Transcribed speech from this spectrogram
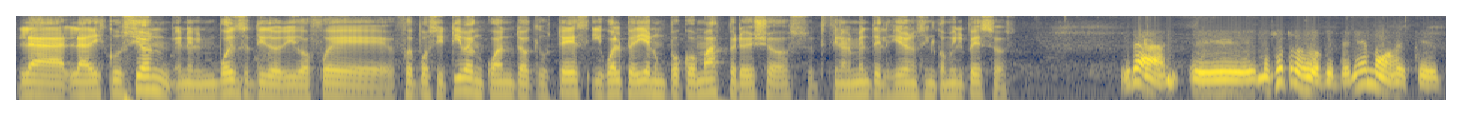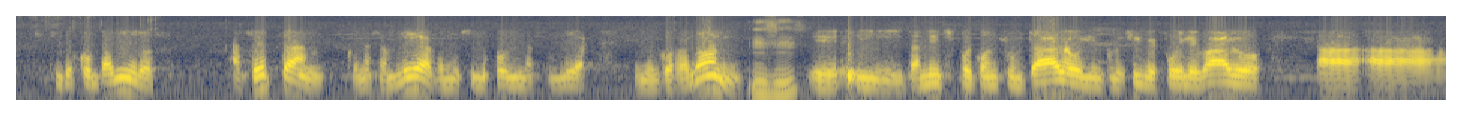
La, la discusión, en el buen sentido digo, fue, fue positiva en cuanto a que ustedes igual pedían un poco más, pero ellos finalmente les dieron 5 mil pesos. Mirá, eh, nosotros lo que tenemos es que si los compañeros aceptan con asamblea, como hicimos hoy una asamblea en el Corralón, eh, y también fue consultado e inclusive fue elevado a,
